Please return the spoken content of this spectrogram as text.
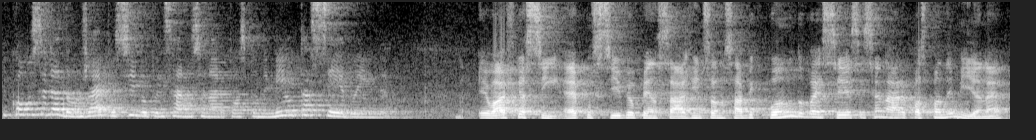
e como cidadão? Já é possível pensar no cenário pós-pandemia ou está cedo ainda? Eu acho que assim, é possível pensar, a gente só não sabe quando vai ser esse cenário pós-pandemia, né?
